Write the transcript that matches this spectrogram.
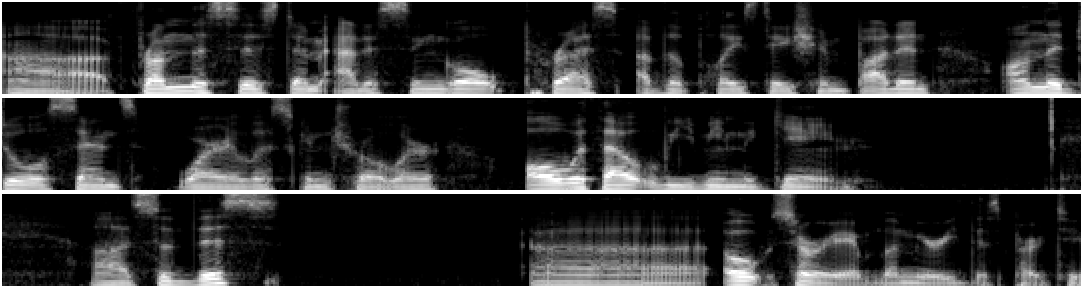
uh, from the system at a single press of the PlayStation button on the DualSense wireless controller, all without leaving the game. Uh, so this. Uh, oh, sorry. Let me read this part too.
